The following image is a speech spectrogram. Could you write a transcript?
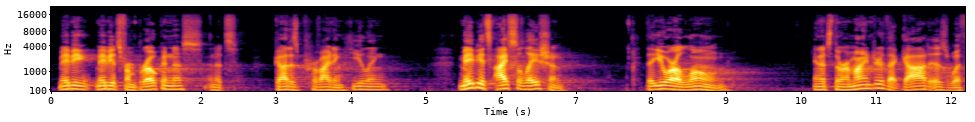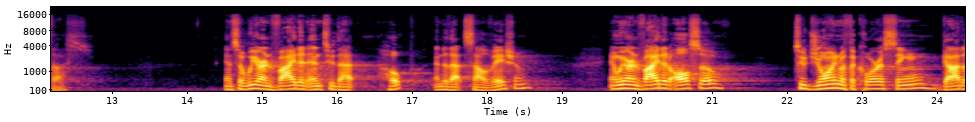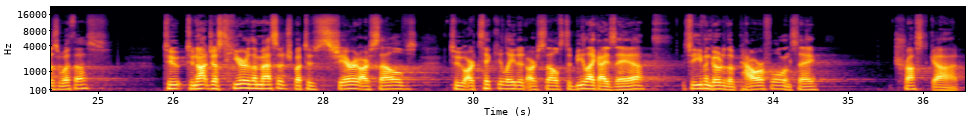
Maybe, maybe it's from brokenness and it's God is providing healing. Maybe it's isolation, that you are alone, and it's the reminder that God is with us. And so we are invited into that hope, into that salvation. And we are invited also to join with the chorus singing, God is with us, to, to not just hear the message, but to share it ourselves, to articulate it ourselves, to be like Isaiah, to even go to the powerful and say, Trust God.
